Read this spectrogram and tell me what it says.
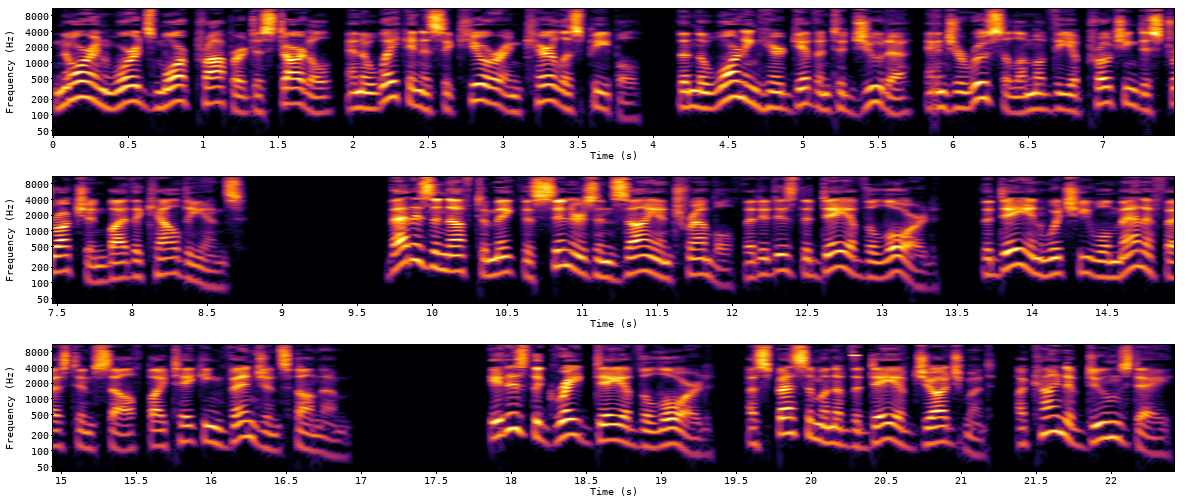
nor in words more proper to startle and awaken a secure and careless people, than the warning here given to Judah and Jerusalem of the approaching destruction by the Chaldeans. That is enough to make the sinners in Zion tremble that it is the day of the Lord, the day in which he will manifest himself by taking vengeance on them. It is the great day of the Lord, a specimen of the day of judgment, a kind of doomsday,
